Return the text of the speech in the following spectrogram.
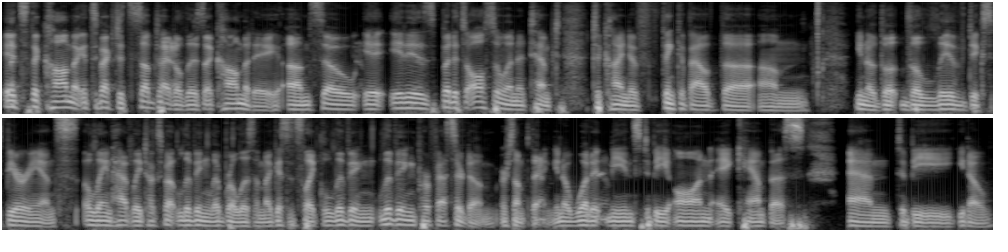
it's the comic. It's in fact it's subtitled yeah. as a comedy. Um, so it, it is, but it's also an attempt to kind of think about the um, you know the the lived experience. Elaine Hadley talks about living liberalism. I guess it's like living living professordom or something. You know what it means to be on a campus and to be you know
